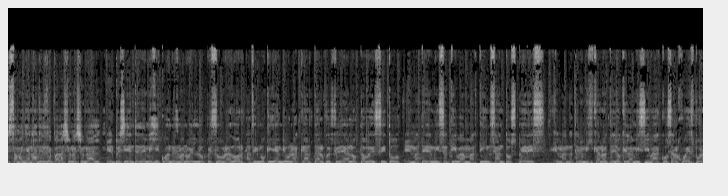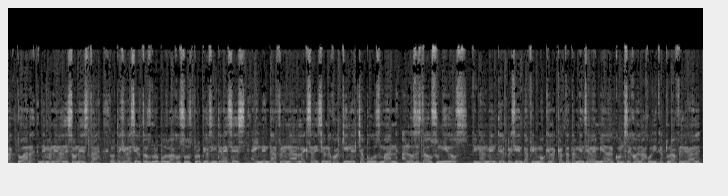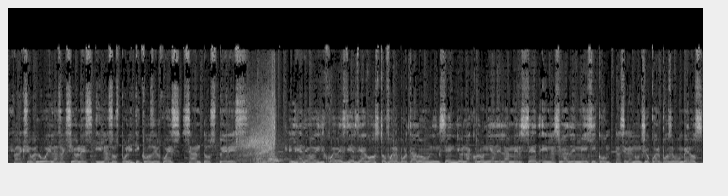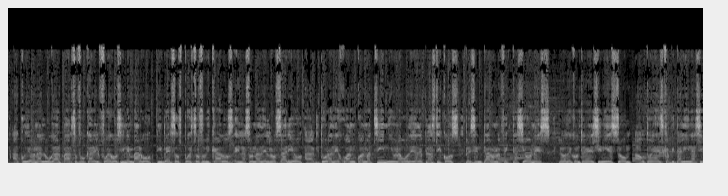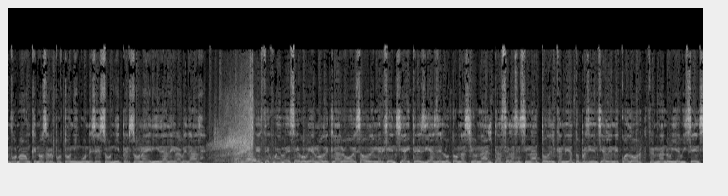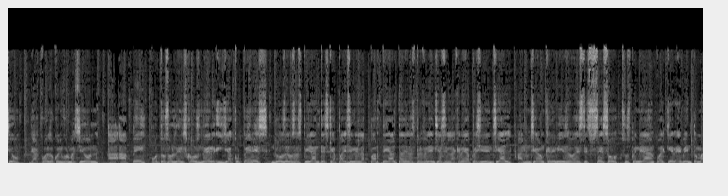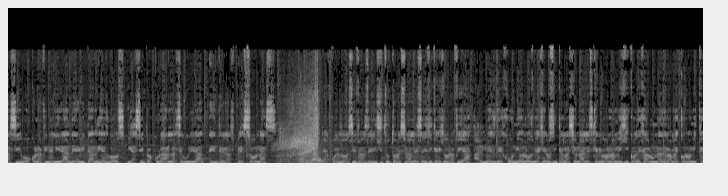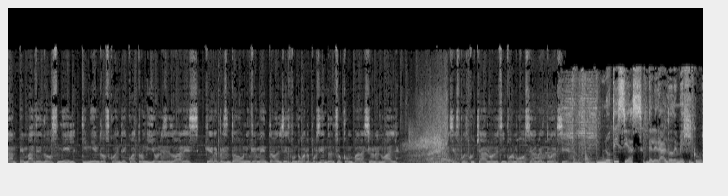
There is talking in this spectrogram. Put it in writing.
Esta mañana desde Palacio Nacional, el presidente de México Andrés Manuel López Obrador afirmó que ya envió una carta al juez federal octavo distrito en materia administrativa Martín Santos Pérez. El mandatario mexicano detalló que la misiva acusa al juez por actuar de manera deshonesta, proteger a ciertos grupos bajo sus propios intereses e intentar frenar la extradición de Joaquín El Chapo Guzmán a los Estados Unidos. Finalmente, el presidente afirmó que la carta también será enviada al Consejo de la Judicatura Federal para que se evalúe las acciones y las políticos del juez Santos Pérez. El día de hoy, jueves 10 de agosto, fue reportado un incendio en la colonia de la Merced en la Ciudad de México. Tras el anuncio, cuerpos de bomberos acudieron al lugar para sofocar el fuego. Sin embargo, diversos puestos ubicados en la zona del Rosario, a la altura de Juan Cuanmatzín y una bodega de plásticos, presentaron afectaciones. Luego de contener el siniestro, autoridades capitalinas informaron que no se reportó ningún deceso ni persona herida de gravedad. Este jueves el gobierno declaró estado de emergencia y tres días de luto nacional tras el asesinato del candidato presidencial en Ecuador, Fernando Villavicencio. De acuerdo con información a AP, Otto Soldenshosner y Jaco Pérez, dos de los aspirantes que aparecen en la parte alta de las preferencias en la carrera presidencial, anunciaron que debido a este suceso suspenderán cualquier evento masivo con la finalidad de evitar riesgos y así procurar la seguridad entre las personas. De acuerdo a cifras del Instituto Nacional de Estadística y Geografía, al mes de junio los viajeros internacionales que arribaron a México dejaron una derrama económica de más de 2.544 millones de dólares, que representó un incremento del 6.4% en su comparación anual. Gracias por escucharnos, les informó José Alberto García. Noticias del Heraldo de México.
